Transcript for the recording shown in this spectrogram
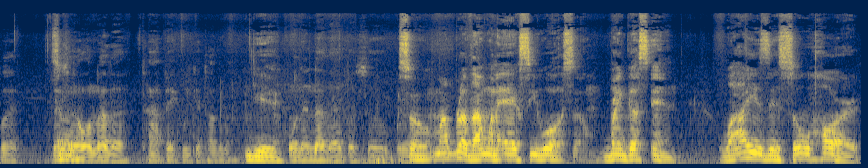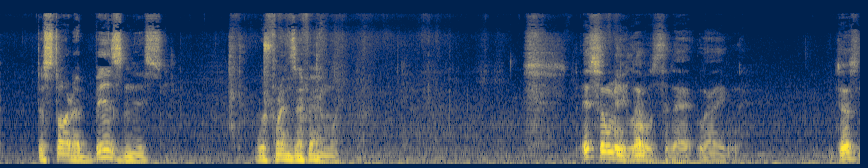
but that's So- a whole nother topic we could talk about Yeah. on another episode. but- So, my brother, I want to ask you also, bring us in. Why is it so hard to start a business with friends and family? It's so many levels to that. Like, just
